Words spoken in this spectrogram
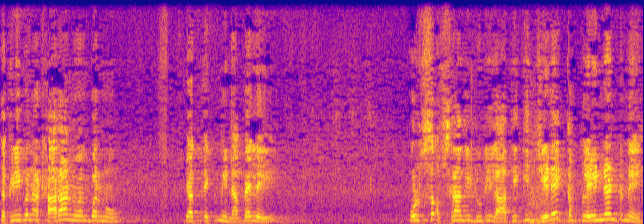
ਤਕਰੀਬਨ 18 ਨਵੰਬਰ ਨੂੰ ਜਾਂ 1 ਮਹੀਨਾ ਪਹਿਲੇ ਹੀ ਪੁਲਿਸ ਅਫਸਰਾਂ ਦੀ ਡਿਊਟੀ ਲਾਤੀ ਕਿ ਜਿਹੜੇ ਕੰਪਲੇਨੈਂਟ ਨੇ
